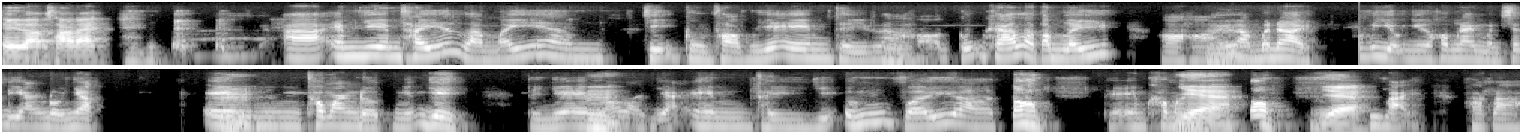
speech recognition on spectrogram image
thì làm sao đây à, em như em thấy là mấy um, chị cùng phòng với em thì là ừ. họ cũng khá là tâm lý họ hỏi ừ. là Minh ơi ví dụ như hôm nay mình sẽ đi ăn đồ Nhật em ừ. không ăn được những gì thì như em ừ. nói là dạ em thì dị ứng với uh, tôm thì em không ăn yeah. được tôm yeah. như vậy hoặc là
